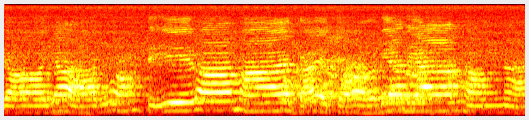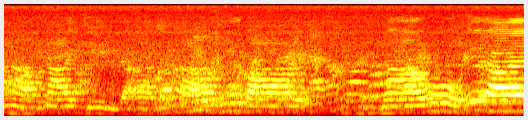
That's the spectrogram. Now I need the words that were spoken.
Cho gia đoan tỷ ra mai cái cho đia đia nằm nà nai chìm đã đã đu bài. Nào ôi ai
